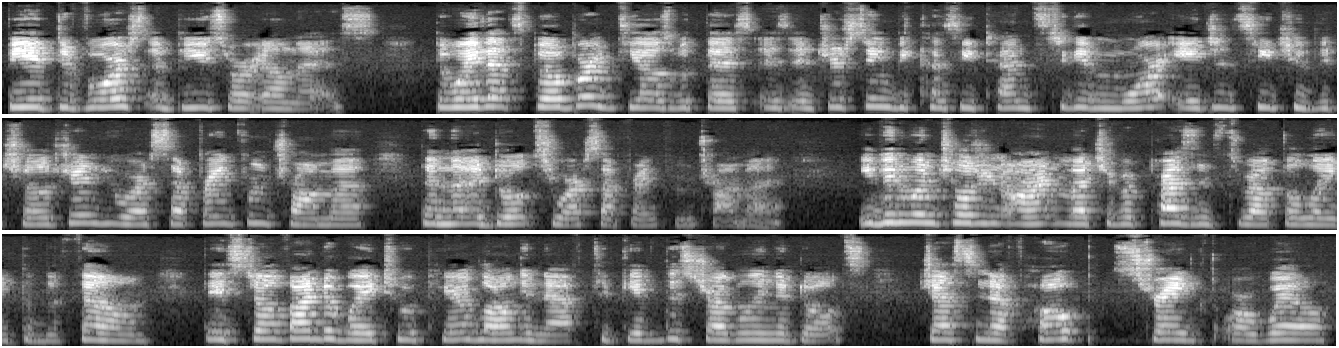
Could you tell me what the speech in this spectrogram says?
be it divorce, abuse, or illness. The way that Spielberg deals with this is interesting because he tends to give more agency to the children who are suffering from trauma than the adults who are suffering from trauma. Even when children aren't much of a presence throughout the length of the film, they still find a way to appear long enough to give the struggling adults just enough hope, strength, or will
